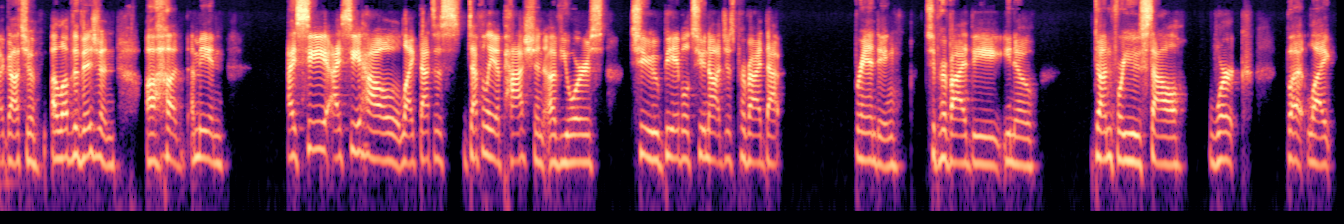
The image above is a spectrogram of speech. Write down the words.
I got you i love the vision. Uh i mean i see i see how like that's a, definitely a passion of yours to be able to not just provide that branding to provide the you know done for you style work but like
